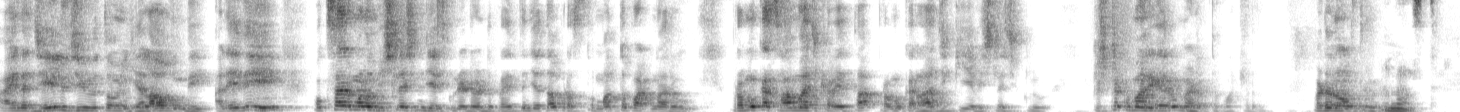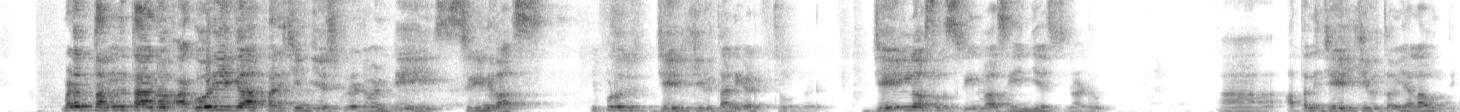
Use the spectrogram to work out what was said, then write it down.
ఆయన జైలు జీవితం ఎలా ఉంది? అనేది ఒకసారి మనం విశ్లేషణ చేసుకునేటువంటి ప్రయత్నం చేద్దాం. ప్రస్తుతం మనతో పాటు ఉన్నారు ప్రముఖ సామాజికవేత్త ప్రముఖ రాజకీయ విశ్లేషకులు కృష్ణకుమారి గారు. మేడంతో మాట్లాడదాం. మేడం నమస్తే మేడం. నమస్తే. మేడం తనను తాను అఘోరీగా పరిచయం చేసుకున్నటువంటి శ్రీనివాస్ ఇప్పుడు జైలు జీవితాన్ని గడుపుతూ ఉన్నాడు. జైల్లో అసలు శ్రీనివాస్ ఏం చేస్తున్నాడు? అతని జైలు జీవితం ఎలా ఉంది?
